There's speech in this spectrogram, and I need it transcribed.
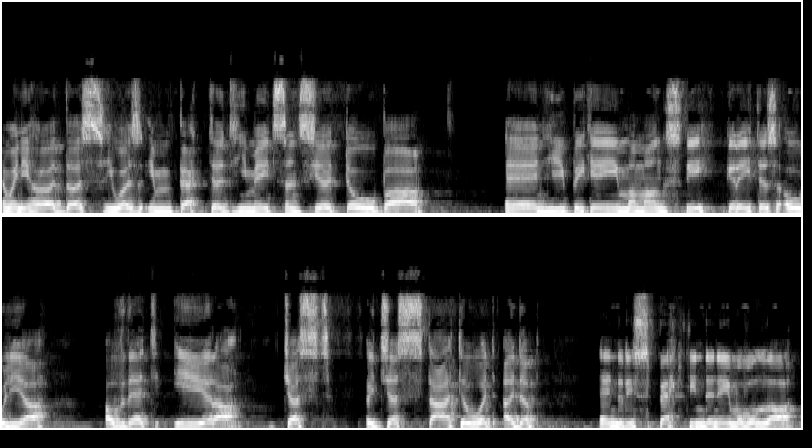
And when he heard this, he was impacted, he made sincere tawbah, and he became amongst the greatest awliya of that era. Just, it just started with adab and respecting the name of Allah.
